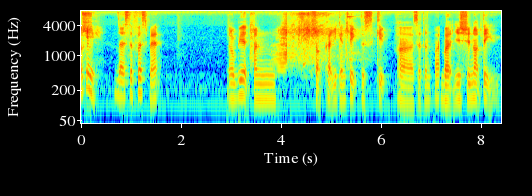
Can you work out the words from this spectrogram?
okay, that's the first map. Albeit one shortcut you can take to skip a certain part, but you should not take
